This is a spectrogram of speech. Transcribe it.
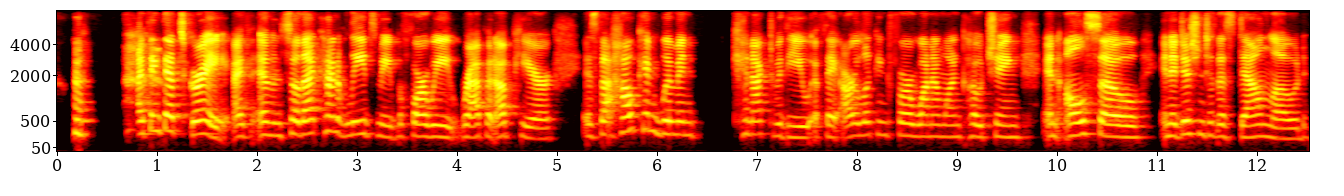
I think that's great. I, and so that kind of leads me before we wrap it up here is that how can women connect with you if they are looking for one-on-one coaching and also in addition to this download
